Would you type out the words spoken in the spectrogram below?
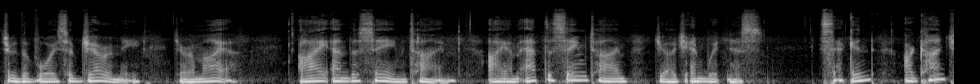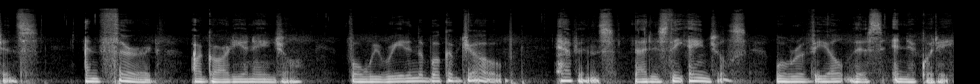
through the voice of Jeremy, Jeremiah, I am the same time. I am at the same time judge and witness. Second, our conscience, and third, our guardian angel. For we read in the book of Job, heavens, that is the angels, will reveal this iniquity.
